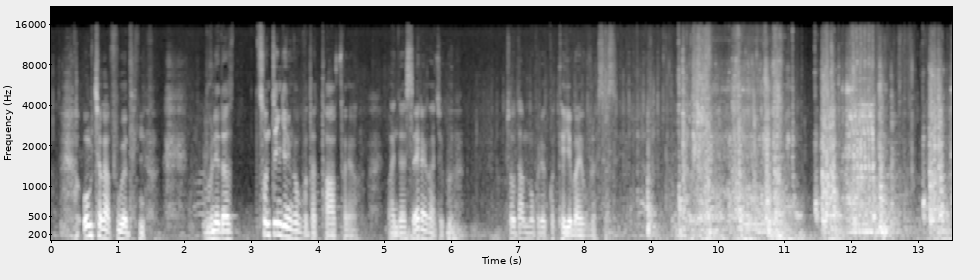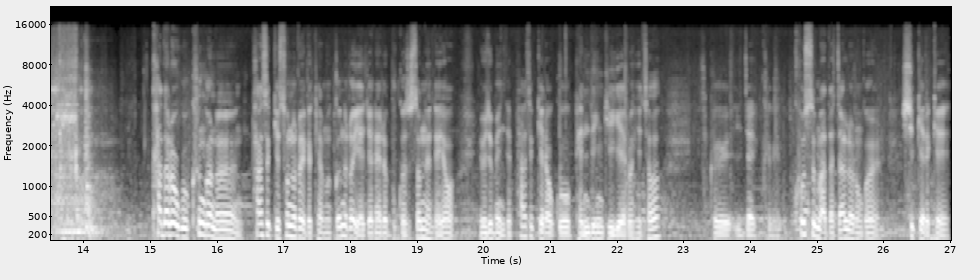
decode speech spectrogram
엄청 아프거든요. 문에다 손 찡기는 것보다 더 아파요. 완전 세려가지고 저도 한번 그랬고 되게 많이 울었었어요. 카다로그 큰 거는 파스키 손으로 이렇게 하면 끈으로 예전에는 묶어서 썼는데요. 요즘에 이제 파스키라고 밴딩 기계로 해서 그 이제 그 코스마다 자르는 걸 쉽게 이렇게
